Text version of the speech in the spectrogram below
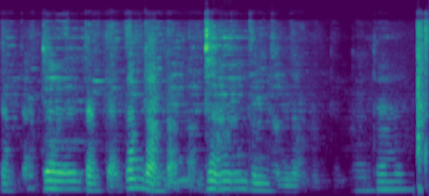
Dun, dun, dun, da, da.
